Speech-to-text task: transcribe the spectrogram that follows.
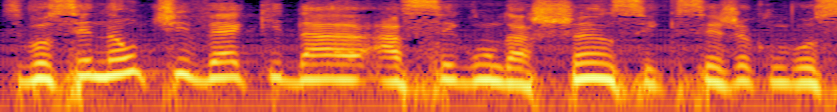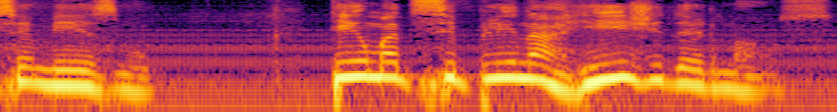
se você não tiver que dar a segunda chance, que seja com você mesmo. Tenha uma disciplina rígida, irmãos.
